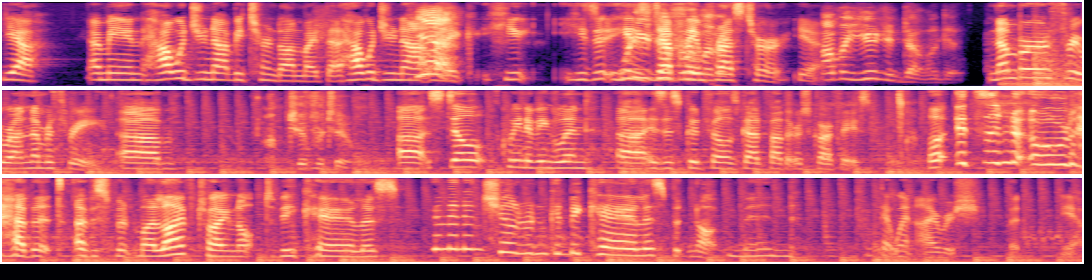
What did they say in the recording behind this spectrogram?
yeah i mean how would you not be turned on by that how would you not Yeah. like he he's he's do for a definitely impressed her yeah I'm a union delegate. number three we're on number three um I'm two for two. Uh, still Queen of England. Uh, is this Goodfellas, Godfather, or Scarface? Well, it's an old habit. I've spent my life trying not to be careless. Women and children can be careless, but not men. I think that went Irish, but yeah.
